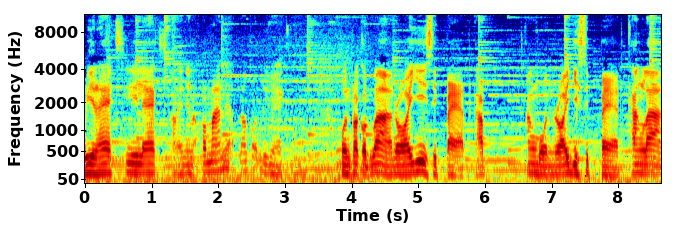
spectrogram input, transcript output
รีแลกซ์รีแลกซ์อะไรเนี่ยประมาณเนี้ยเราก็รีแลกซ์ผลปรากฏว่า 128 ครับ ข้างบน 128 ข้างล่าง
